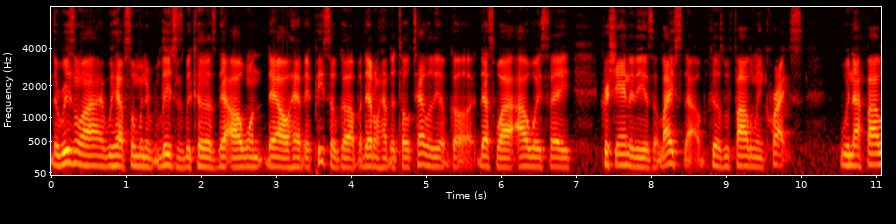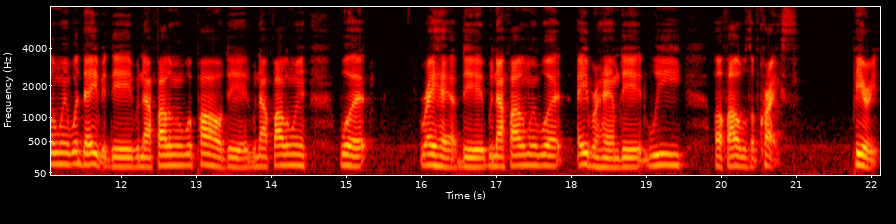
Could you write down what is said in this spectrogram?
The reason why we have so many religions because they all want, they all have a piece of God, but they don't have the totality of God. That's why I always say Christianity is a lifestyle because we're following Christ. We're not following what David did. We're not following what Paul did. We're not following what Rahab did. We're not following what Abraham did. We are followers of Christ. Period.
